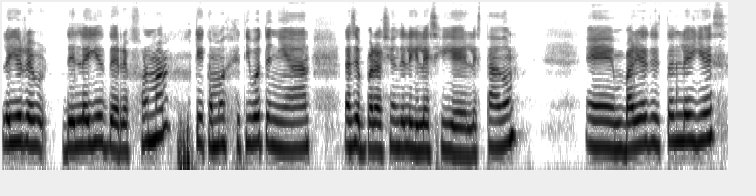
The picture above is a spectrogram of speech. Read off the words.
leyes de leyes de reforma, que como objetivo tenían la separación de la Iglesia y el Estado. Eh, varias de estas leyes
